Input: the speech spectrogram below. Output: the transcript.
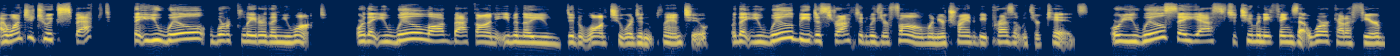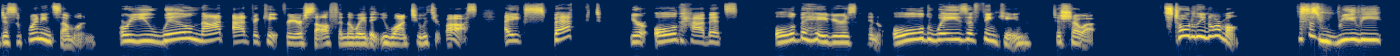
I want you to expect that you will work later than you want, or that you will log back on even though you didn't want to or didn't plan to, or that you will be distracted with your phone when you're trying to be present with your kids, or you will say yes to too many things at work out of fear of disappointing someone, or you will not advocate for yourself in the way that you want to with your boss. I expect your old habits, old behaviors, and old ways of thinking to show up. It's totally normal. This is really,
